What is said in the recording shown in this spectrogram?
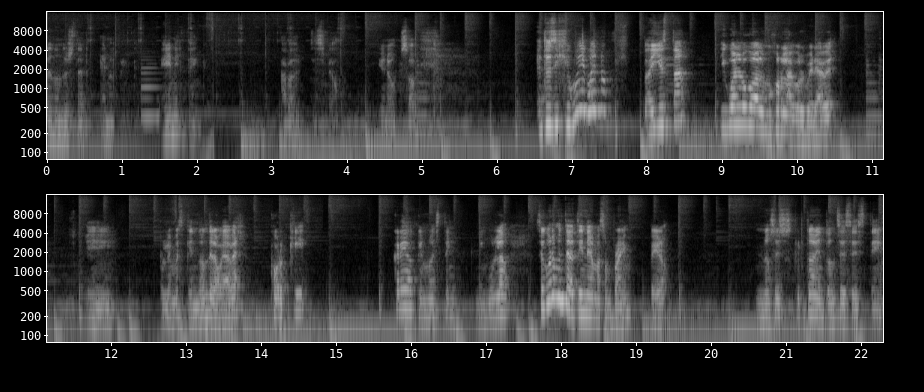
I don't understand anything. Anything about this film. You know, so. Entonces dije, güey, bueno, ahí está. Igual luego a lo mejor la volveré a ver. El problema es que en dónde la voy a ver. Porque creo que no está en ningún lado. Seguramente la tiene Amazon Prime, pero no soy suscriptor, entonces este...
